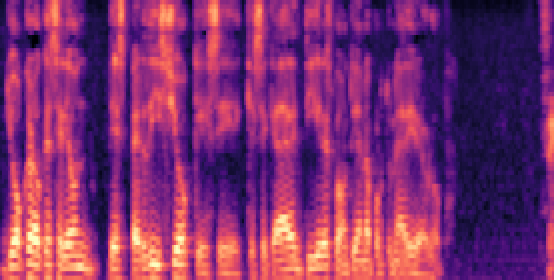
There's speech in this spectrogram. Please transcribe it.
yo creo que sería un desperdicio que se, que se quedara en Tigres cuando tiene la oportunidad de ir a Europa. Sí.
